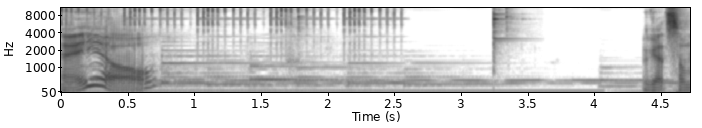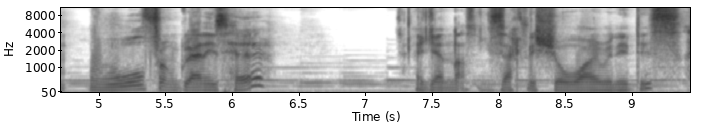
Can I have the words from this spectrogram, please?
Hey yo. We got some wool from Granny's hair. Again, not exactly sure why we need this.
